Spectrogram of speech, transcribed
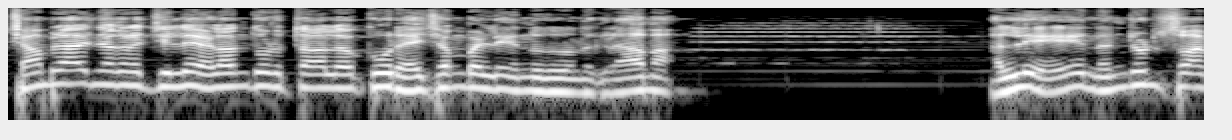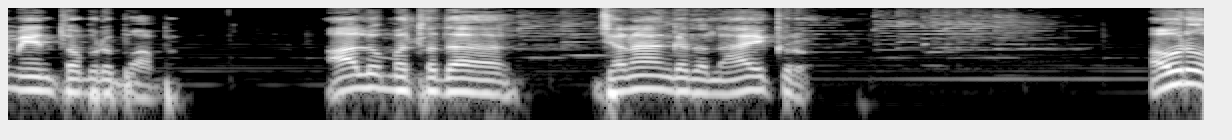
ಚಾಮರಾಜನಗರ ಜಿಲ್ಲೆ ಎಳಂದೂರು ತಾಲೂಕು ರೈಚಂಬಳ್ಳಿ ಎನ್ನುವುದು ಒಂದು ಗ್ರಾಮ. ಅಲ್ಲಿ ನಂಜುಂಡ ಸ್ವಾಮಿ ಅಂತ ಒಬ್ಬರು ಪಾಪ, ಹಾಲು ಮತದ ಜನಾಂಗದ ನಾಯಕರು. ಅವರು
